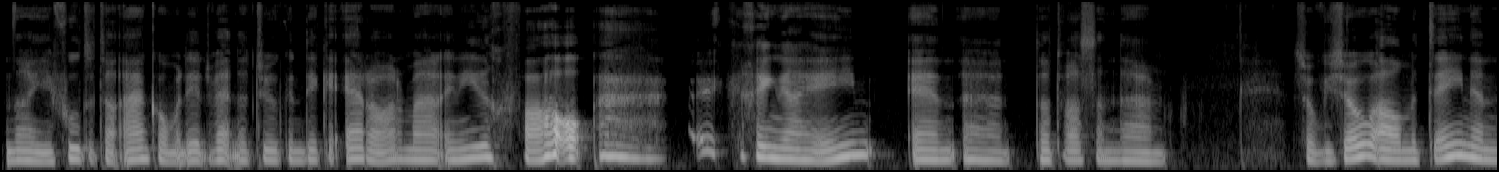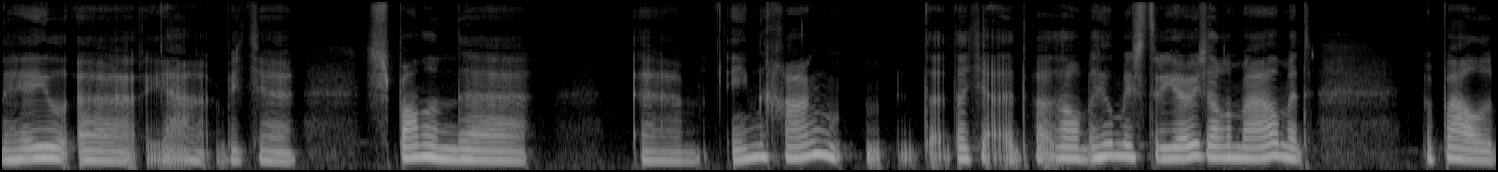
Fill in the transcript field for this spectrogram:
Nou, je voelt het al aankomen. Dit werd natuurlijk een dikke error. Maar in ieder geval, ik ging daarheen. En uh, dat was een, uh, sowieso al meteen een heel, uh, ja, een beetje spannende ingang. Dat, je, het was al heel mysterieus allemaal, met bepaalde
